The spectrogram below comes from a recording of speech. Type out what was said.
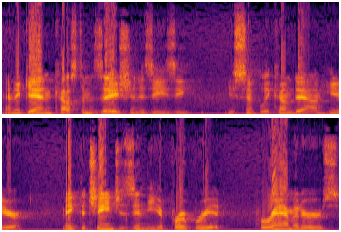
And again, customization is easy. You simply come down here, make the changes in the appropriate parameters,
